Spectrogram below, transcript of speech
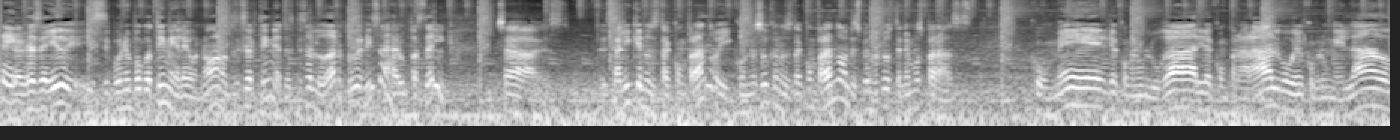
Sí. A veces he ido y, y se pone un poco tímida. Le digo, no, no tienes que ser tímida, tienes que saludar. Tú venís a dejar un pastel. O sea, es, es alguien que nos está comprando y con eso que nos está comprando, después nosotros tenemos para comer, ir a comer a un lugar, ir a comprar algo, ir a comer un helado.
